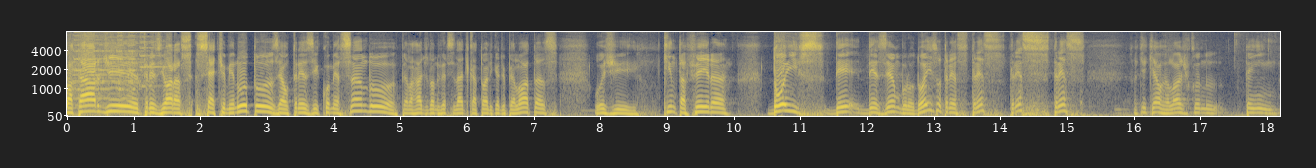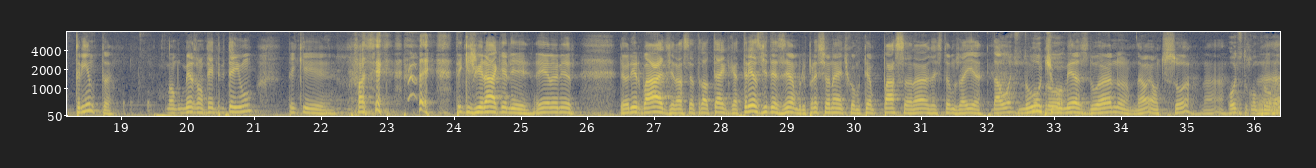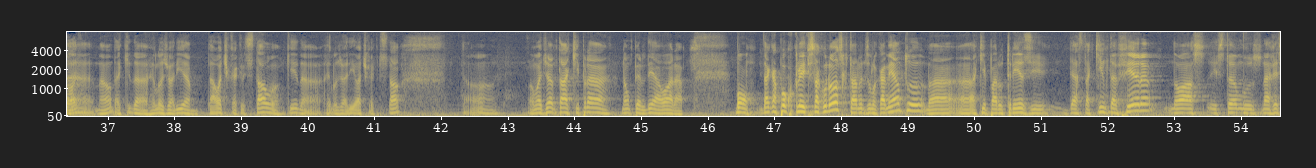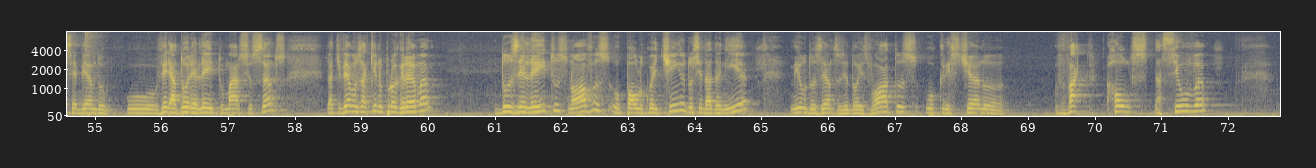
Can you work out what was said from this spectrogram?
Boa tarde, 13 horas 7 minutos, é o 13 começando pela Rádio da Universidade Católica de Pelotas. Hoje, quinta-feira, 2 de dezembro. 2 ou 3? 3? 3? 3? Isso aqui que é o relógio quando tem 30, não, o mês não tem 31, tem que fazer, tem que girar aquele. Aí, Leonir? Leonir Bade, na Central Técnica, 3 de dezembro, impressionante como o tempo passa, né? Já estamos aí da onde no último mês do ano. Não, é um tesouro. Né? Onde tu comprou é, o relógio? Não, daqui da relojaria da Ótica Cristal, aqui da relojaria Ótica Cristal. Então, vamos adiantar aqui para não perder a hora. Bom, daqui a pouco o Cleito está conosco, está no deslocamento, lá, aqui para o 13 desta quinta-feira. Nós estamos né, recebendo o vereador eleito Márcio Santos. Já tivemos aqui no programa dos eleitos novos, o Paulo Coitinho, do Cidadania, 1.202 votos, o Cristiano Vachholz da Silva,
